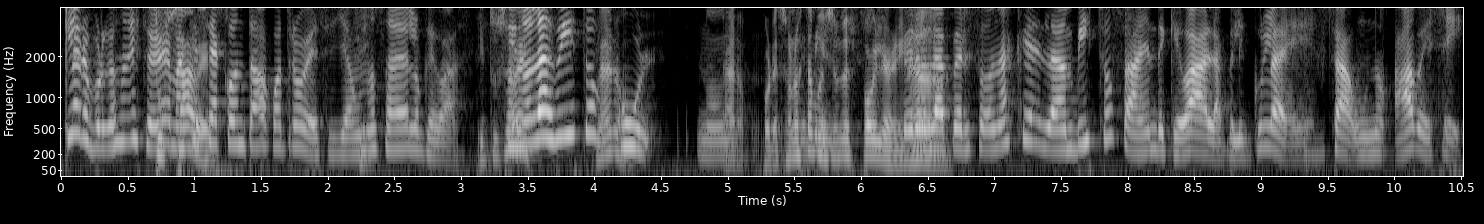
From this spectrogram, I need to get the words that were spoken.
Claro, porque es una historia además que se ha contado cuatro veces. Ya Sí. uno sabe de lo que va. Y tú si no la has visto, claro. cool. No, claro, por eso no estamos diciendo spoiler ni Pero nada. las personas que la han visto saben de qué va. La película es, o sea, uno ABC.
